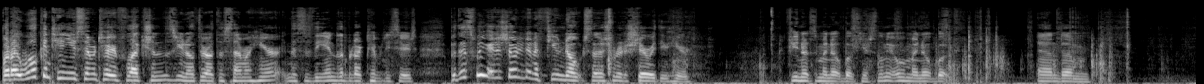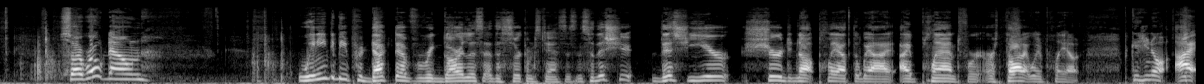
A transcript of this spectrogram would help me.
But I will continue cemetery reflections, you know, throughout the summer here. And this is the end of the productivity series. But this week I just wrote down a few notes that I just wanted to share with you here. A few notes in my notebook here. So let me open my notebook. And, um, so I wrote down we need to be productive regardless of the circumstances. And so this year, this year sure did not play out the way I, I planned for or thought it would play out. Because, you know, I,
